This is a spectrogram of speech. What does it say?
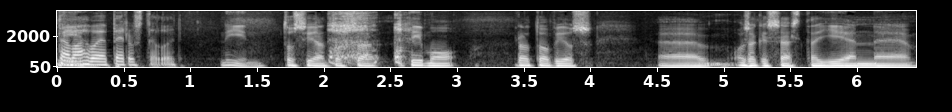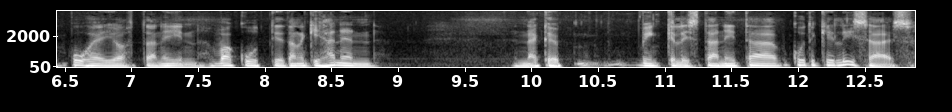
tai niin. vahvoja perusteluita. Niin, tosiaan tuossa Timo Rotovius, äh, osakesäästäjien puheenjohtaja, niin vakuutti, että ainakin hänen näkövinkkelistään, niin tämä kuitenkin lisäisi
